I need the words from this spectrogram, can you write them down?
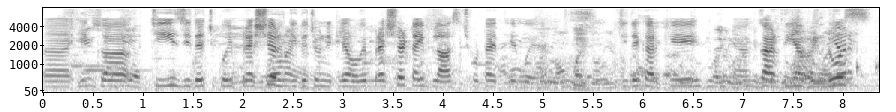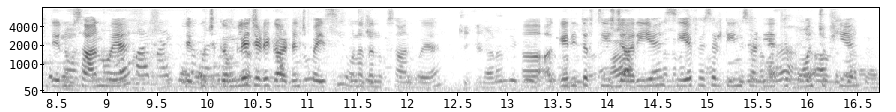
ਇੱਕ ਚੀਜ਼ ਜਿਹਦੇ ਚ ਕੋਈ ਪ੍ਰੈਸ਼ਰ ਜਿਹਦੇ ਚੋਂ ਨਿਕਲਿਆ ਹੋਵੇ ਪ੍ਰੈਸ਼ਰ ਟਾਈਪ ਬਲਾਸਟ ਛੋਟਾ ਇੱਥੇ ਹੋਇਆ ਹੈ ਜਿਹਦੇ ਕਰਕੇ ਘਰ ਦੀਆਂ ਵਿੰਡੋਜ਼ ਦੇ ਨੁਕਸਾਨ ਹੋਇਆ ਹੈ ਤੇ ਕੁਝ ਗਮਲੇ ਜਿਹੜੇ ਗਾਰਡਨ ਚ ਪਏ ਸੀ ਉਹਨਾਂ ਦਾ ਨੁਕਸਾਨ ਹੋਇਆ ਅੱਗੇ ਦੀ ਤਫਤੀਸ਼ ਜਾਰੀ ਹੈ ਸੀਐਫਐਸਐਲ ਟੀਮ ਸਾਡੀਆਂ ਇੱਥੇ ਪਹੁੰਚ ਚੁੱਕੀਆਂ ਹੈ।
